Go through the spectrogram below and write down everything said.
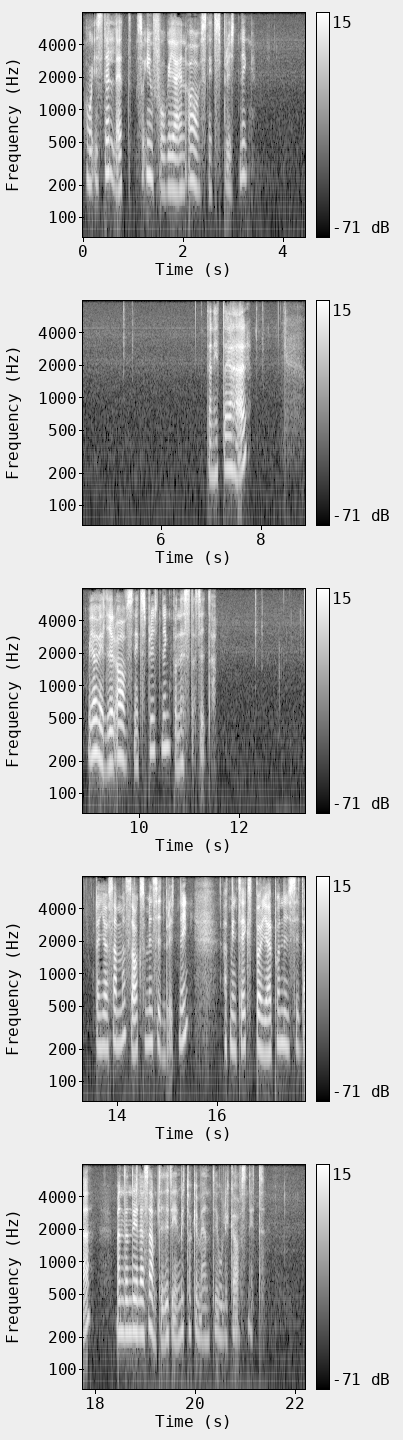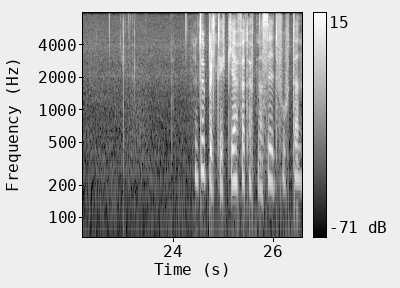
Och istället så infogar jag en avsnittsbrytning. Den hittar jag här. Och jag väljer avsnittsbrytning på nästa sida. Den gör samma sak som en sidbrytning, att min text börjar på en ny sida, men den delar samtidigt in mitt dokument i olika avsnitt. Nu dubbelklickar jag för att öppna sidfoten.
